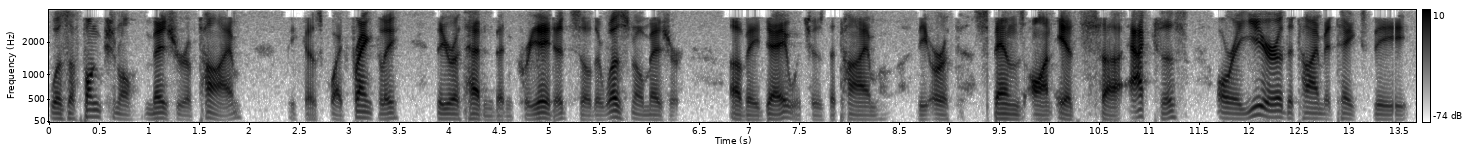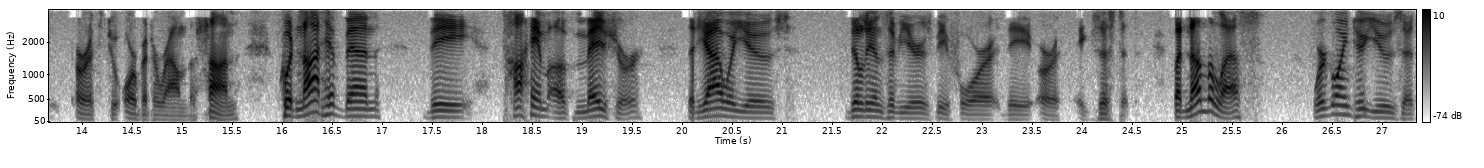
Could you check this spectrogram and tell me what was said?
was a functional measure of time, because quite frankly, the earth hadn't been created, so there was no measure of a day, which is the time the earth spends on its uh, axis, or a year, the time it takes the earth to orbit around the sun, could not have been the time of measure that Yahweh used billions of years before the earth existed. But nonetheless, we're going to use it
